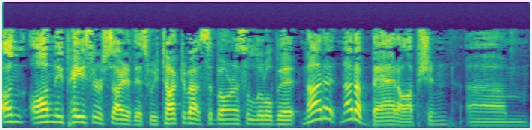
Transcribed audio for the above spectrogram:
on on the Pacers side of this, we talked about Sabonis a little bit. Not a not a bad option, um,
